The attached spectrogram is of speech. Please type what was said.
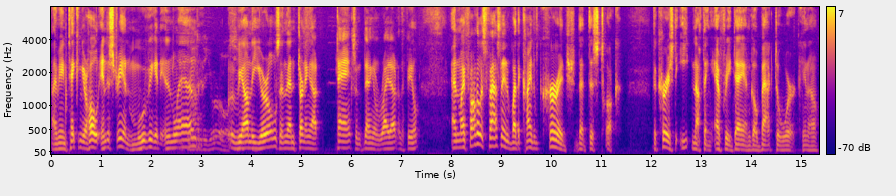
I mean, taking your whole industry and moving it inland Beyond the Urals. beyond the Urals and then turning out tanks and getting them right out in the field. And my father was fascinated by the kind of courage that this took the courage to eat nothing every day and go back to work, you know.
